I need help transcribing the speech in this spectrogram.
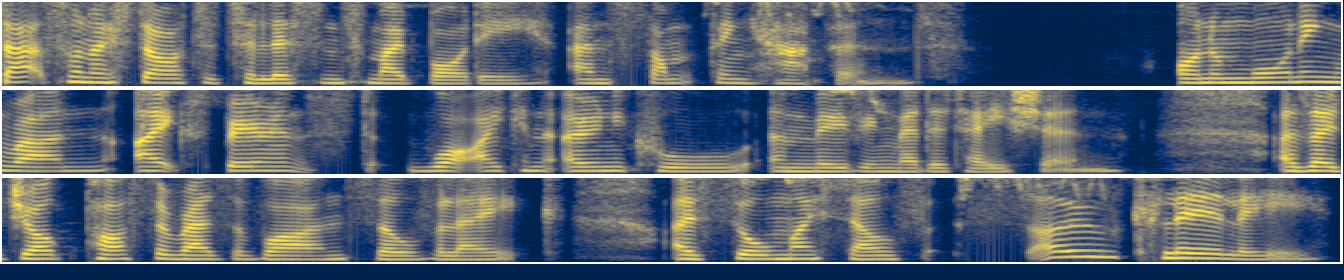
That's when I started to listen to my body, and something happened. On a morning run, I experienced what I can only call a moving meditation. As I jogged past the reservoir in Silver Lake, I saw myself so clearly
